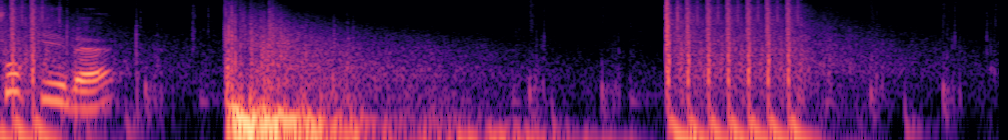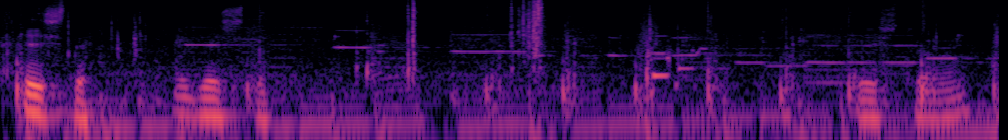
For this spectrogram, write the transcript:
Çok iyi be. Geçti. Geçti. Geçti onu.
